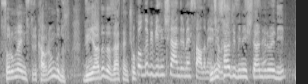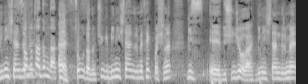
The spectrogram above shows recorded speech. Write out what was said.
Sorumlu endüstri kavramı budur. Dünyada da zaten çok Bu konuda bir bilinçlendirme sağlamaya Bilinç çalışıyorsunuz. sadece bilinçlendirme değil. Bilinçlendirme Somut adım da. Evet, somut adım. Çünkü bilinçlendirme tek başına biz e, düşünce olarak bilinçlendirme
